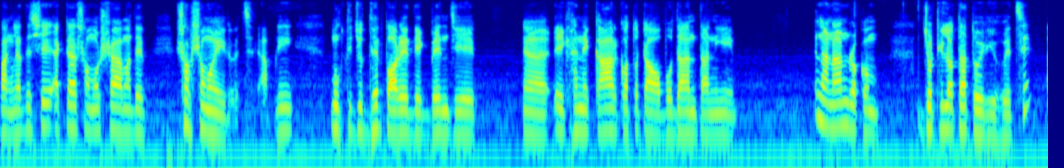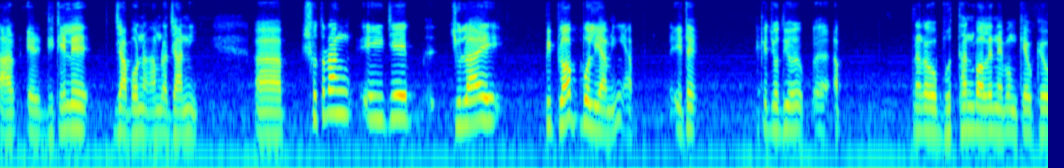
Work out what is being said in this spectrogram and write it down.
বাংলাদেশে একটা সমস্যা আমাদের সব সময়ই রয়েছে। আপনি মুক্তিযুদ্ধের পরে দেখবেন যে এখানে কার কতটা অবদান তা নিয়ে নানান রকম জটিলতা তৈরি হয়েছে, আর এর ডিটেলে যাব না, আমরা জানি। সুতরাং এই যে জুলাই বিপ্লব বলি আমি এটাকে যদিও আপনারা অভ্যুত্থান বলেন এবং কেউ কেউ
